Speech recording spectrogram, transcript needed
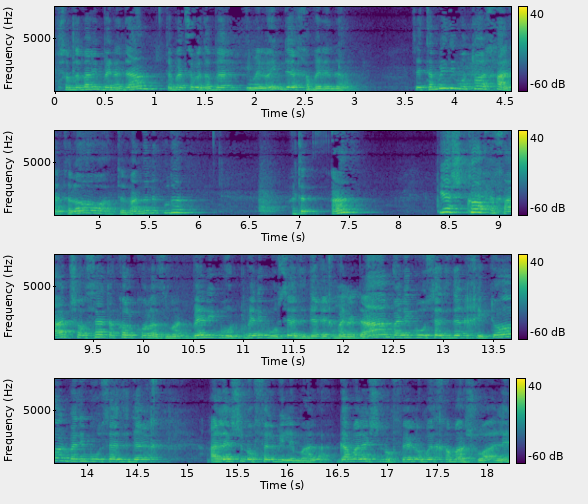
כשאתה מדבר עם בן אדם, אתה בעצם מדבר עם אלוהים דרך הבן אדם. זה תמיד עם אותו אחד, אתה לא... אתה הבנת נקודה? אתה... אה? יש כוח אחד שעושה את הכל כל הזמן, בין אם, הוא, בין אם הוא עושה את זה דרך בן אדם, בין אם הוא עושה את זה דרך עיתון, בין אם הוא עושה את זה דרך עלה שנופל מלמעלה. גם עלה שנופל אומר לך משהו, העלה.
